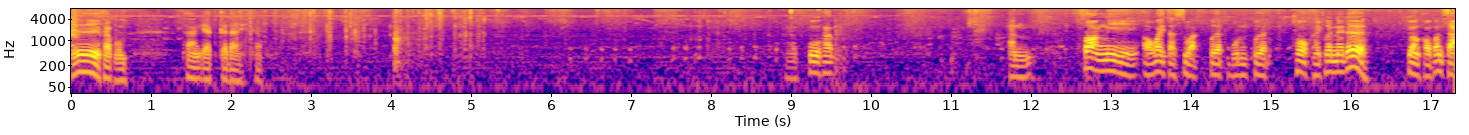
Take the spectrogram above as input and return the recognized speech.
เด้อครับผมทางแอดก็ได้ครับครับ ปูครับ อันซ่องนี่เอาไว้จะสวดเปิดบุญเปิดโชคให้เพื่อนในเด้อช่วงของพรรษา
